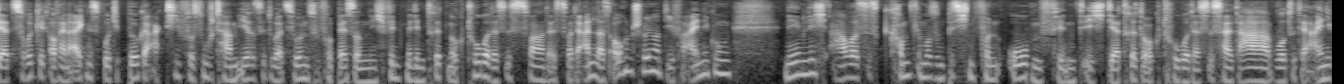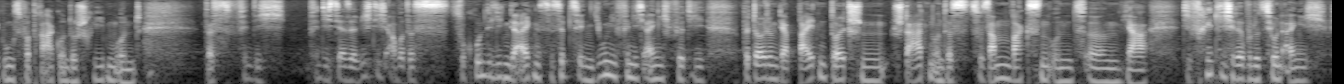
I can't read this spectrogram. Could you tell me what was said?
der zurückgeht auf ein Ereignis, wo die Bürger aktiv versucht haben, ihre Situation zu verbessern. Ich finde mit dem 3. Oktober, das ist zwar, da ist zwar der Anlass auch ein schöner, die Vereinigung nämlich, aber es ist, kommt immer so ein bisschen von oben, finde ich, der 3. Oktober. Das ist halt da, wurde der Einigungsvertrag unterschrieben und das finde ich finde ich sehr, sehr wichtig, aber das zugrunde liegende Ereignis des 17. Juni finde ich eigentlich für die Bedeutung der beiden deutschen Staaten und das Zusammenwachsen und ähm, ja, die friedliche Revolution eigentlich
